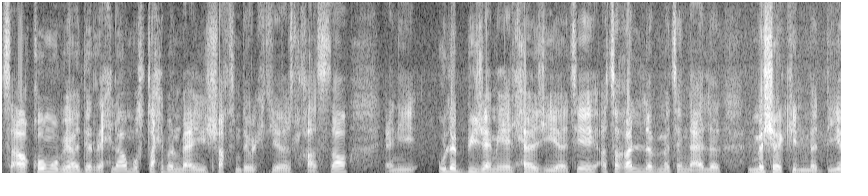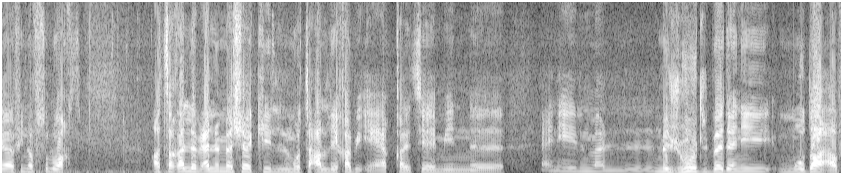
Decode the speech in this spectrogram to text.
سأقوم بهذه الرحلة مصطحبا معي شخص ذوي الاحتياجات الخاصة. يعني ألبي جميع حاجياته أتغلب مثلا على المشاكل المادية في نفس الوقت أتغلب على المشاكل المتعلقة بإعاقته من يعني المجهود البدني مضاعف.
